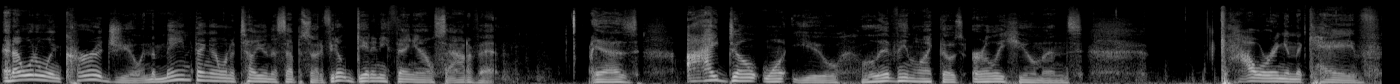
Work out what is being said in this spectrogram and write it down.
And I want to encourage you. And the main thing I want to tell you in this episode, if you don't get anything else out of it, is I don't want you living like those early humans, cowering in the cave,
